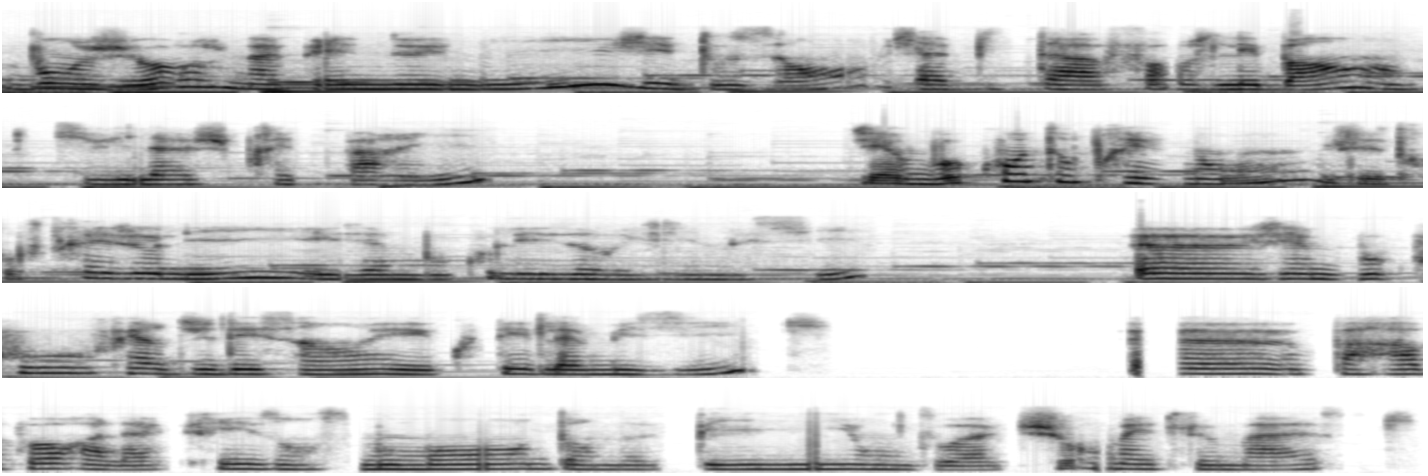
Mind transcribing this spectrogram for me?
Bonjour, je m'appelle Noémie, j'ai 12 ans, j'habite à Forges-les-Bains, un petit village près de Paris. J'aime beaucoup ton prénom, je le trouve très joli et j'aime beaucoup les origines aussi. Euh, j'aime beaucoup faire du dessin et écouter de la musique. Euh, par rapport à la crise en ce moment dans notre pays, on doit toujours mettre le masque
